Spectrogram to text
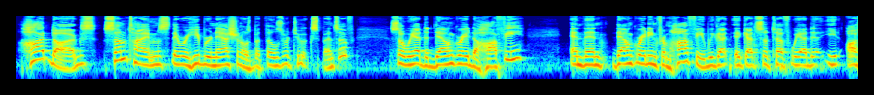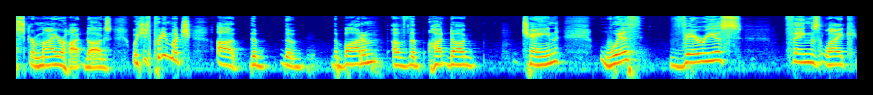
hot dogs. Sometimes they were Hebrew nationals, but those were too expensive. So we had to downgrade to Hoffy and then downgrading from Hoffy, we got it got so tough we had to eat Oscar Mayer hot dogs, which is pretty much uh, the the the bottom of the hot dog chain, with various things like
